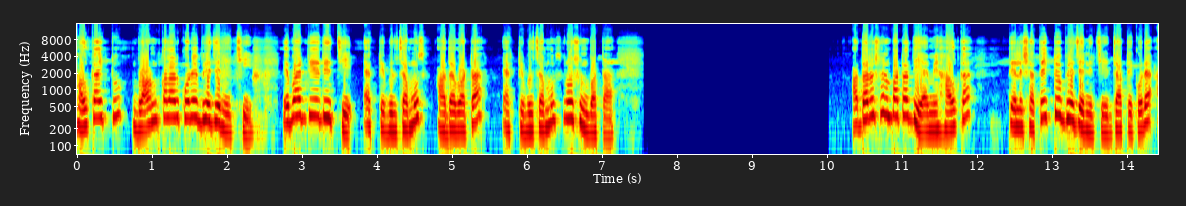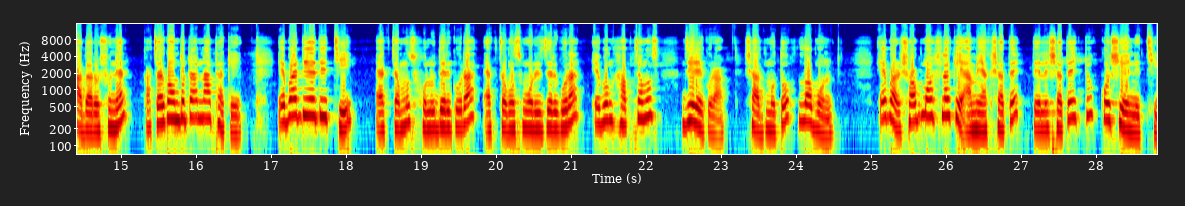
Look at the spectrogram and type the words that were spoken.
হালকা একটু ব্রাউন কালার করে ভেজে নিচ্ছি। এবার দিয়ে দিচ্ছি এক টেবিল চামচ আদা বাটা, এক টেবিল চামচ রসুন বাটা। আদা রসুন বাটা দিয়ে আমি হালকা তেলের সাথে একটু ভেজে নিচ্ছি যাতে করে আদা রসুনের কাঁচা গন্ধটা না থাকে। এবার দিয়ে দিচ্ছি এক চামচ হলুদের গুঁড়া, এক চামচ মরিচের গুঁড়া এবং হাফ চামচ জিরে গুঁড়া, স্বাদ মতো লবণ। এবার সব মশলাকে আমি একসাথে তেলের সাথে একটু কষিয়ে নিচ্ছি।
